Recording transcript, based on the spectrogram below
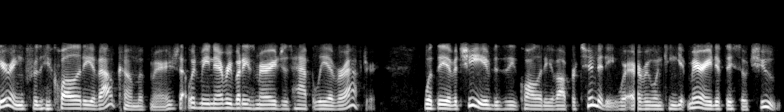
cheering for the equality of outcome of marriage. That would mean everybody's marriage is happily ever after. What they have achieved is the equality of opportunity, where everyone can get married if they so choose.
